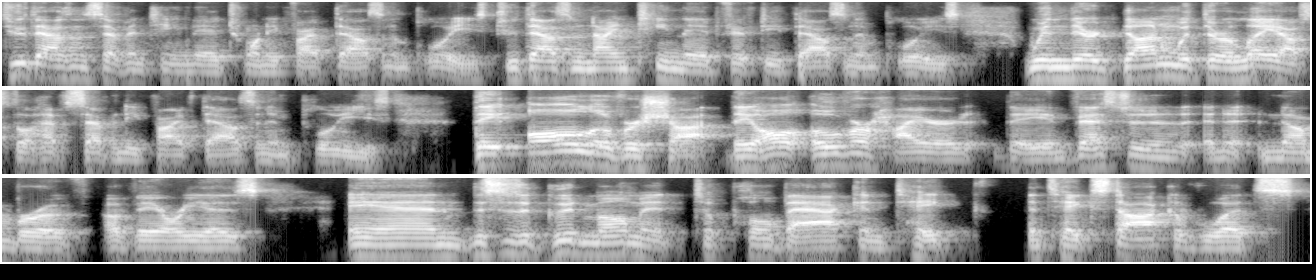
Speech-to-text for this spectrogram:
2017 they had 25,000 employees. 2019 they had 50,000 employees. When they're done with their layoffs they'll have 75,000 employees they all overshot they all overhired they invested in, in a number of, of areas. And this is a good moment to pull back and take and take stock of what's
